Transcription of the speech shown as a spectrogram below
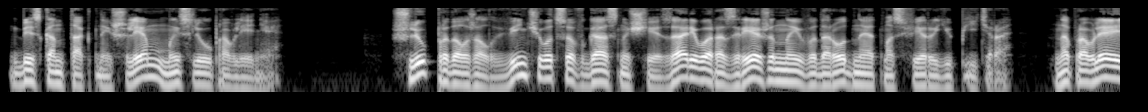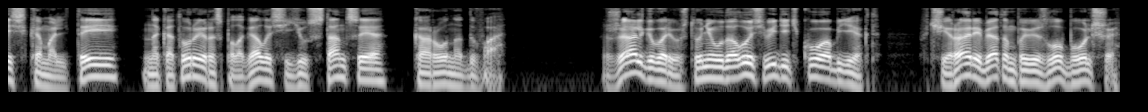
Бесконтактный шлем мысли управления. Шлюп продолжал ввинчиваться в гаснущее зарево разреженной водородной атмосферы Юпитера, направляясь к Амальтеи, на которой располагалась Ю-станция Корона-2. Жаль, говорю, что не удалось видеть ко-объект. Вчера ребятам повезло больше.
